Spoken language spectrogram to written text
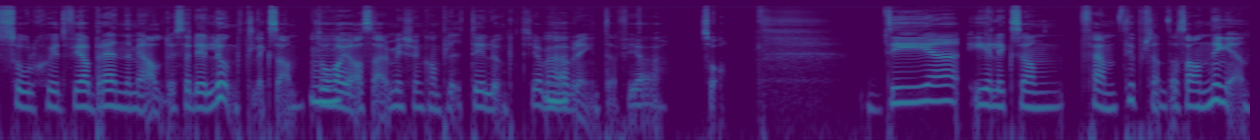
solskydd för jag bränner mig aldrig så det är lugnt liksom. Då Mm. har jag så här mission complete, det är lugnt, jag Mm. behöver inte för jag så. det är liksom 50% av sanningen.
